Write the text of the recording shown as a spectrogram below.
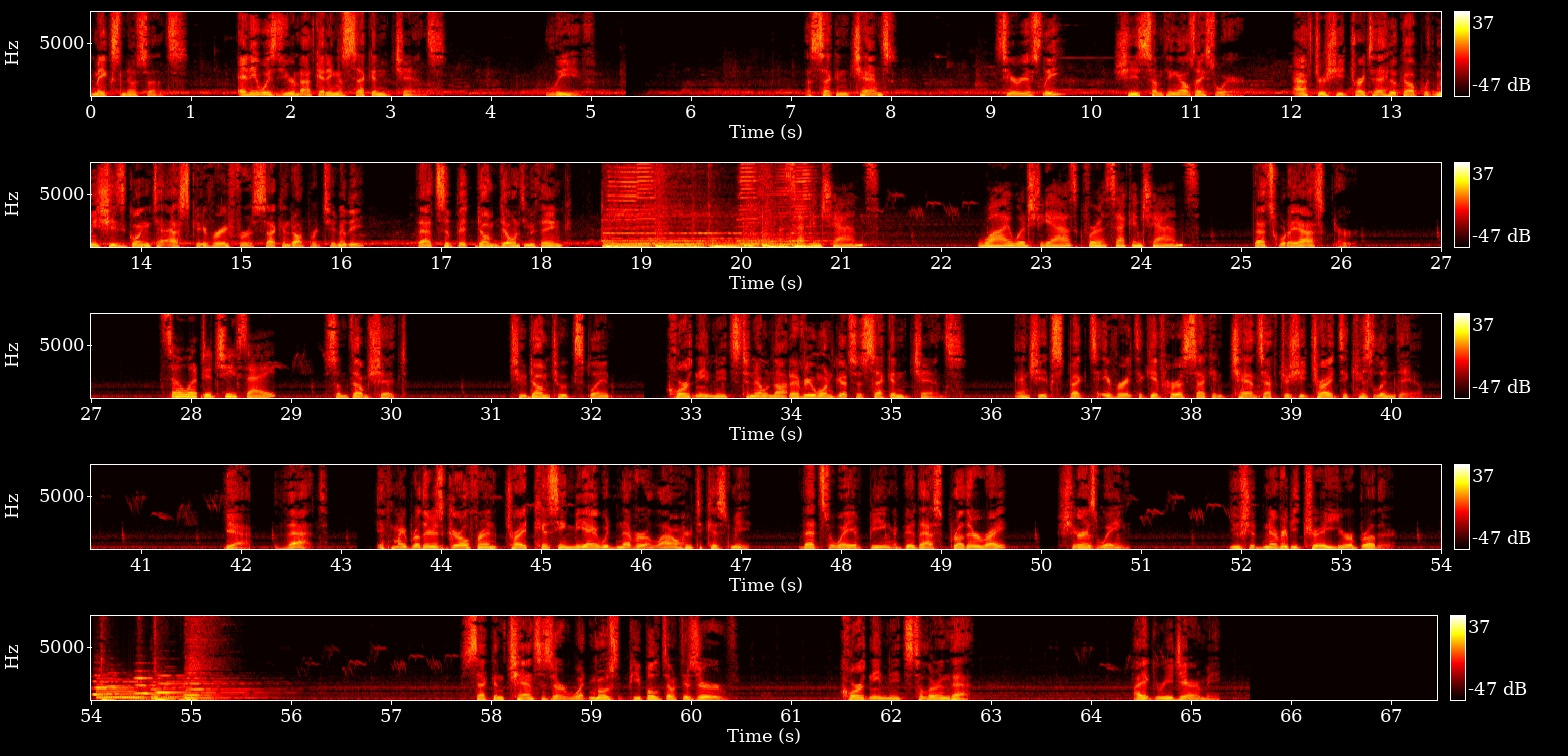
Makes no sense. Anyways, you're not getting a second chance. Leave. A second chance? Seriously? She's something else, I swear. After she tried to hook up with me, she's going to ask Avery for a second opportunity? That's a bit dumb, don't you think? A second chance? Why would she ask for a second chance? That's what I asked her. So what did she say? Some dumb shit. Too dumb to explain. Courtney needs to know not everyone gets a second chance. And she expects Avery to give her a second chance after she tried to kiss Lindale. Yeah, that. If my brother's girlfriend tried kissing me I would never allow her to kiss me. That's a way of being a good ass brother, right? Sure as Wayne. You should never betray your brother. Second chances are what most people don't deserve. Courtney needs to learn that. I agree, Jeremy.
